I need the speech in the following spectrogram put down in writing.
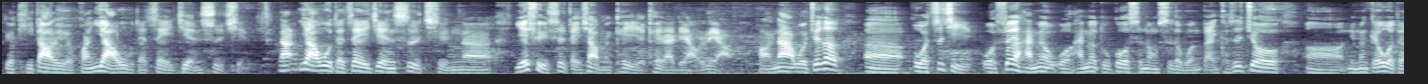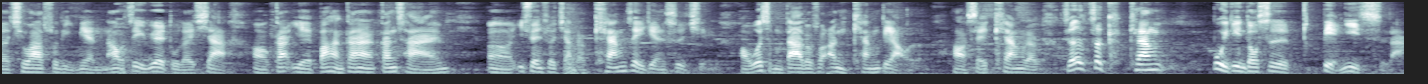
有提到了有关药物的这一件事情。那药物的这一件事情呢，也许是等一下我们可以也可以来聊聊。好，那我觉得呃我自己我虽然还没有我还没有读过神农氏的文本，可是就呃你们给我的企划书里面，然后我自己阅读了一下，哦，刚也包含刚才刚才。呃，逸轩所讲的“腔”这件事情，好、为什么大家都说啊你腔掉了？好、谁腔了？这这腔不一定都是贬义词啦。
